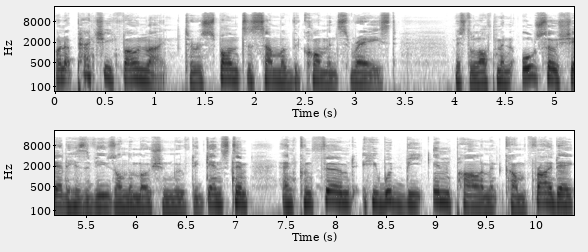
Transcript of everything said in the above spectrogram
on a patchy phone line to respond to some of the comments raised. Mr. Loughman also shared his views on the motion moved against him and confirmed he would be in Parliament come Friday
